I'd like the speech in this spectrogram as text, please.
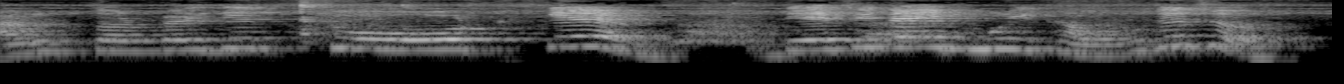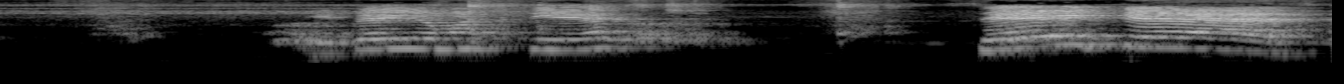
আলুর তরকারি দিয়ে চটকে দেশি টাইপ মুড়ি খাব বুঝেছ? এটাই আমার টেস্ট সেই টেস্ট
